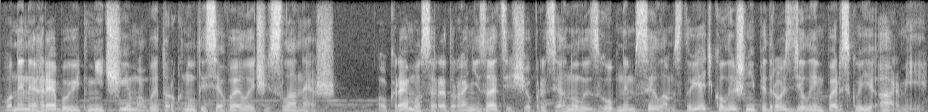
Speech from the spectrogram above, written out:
Вони не гребують нічим, аби торкнутися величі Сланеш. Окремо серед організацій, що присягнули згубним силам, стоять колишні підрозділи імперської армії.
